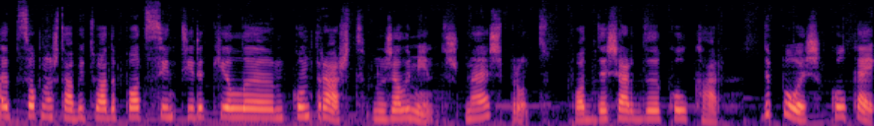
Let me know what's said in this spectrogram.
a pessoa que não está habituada pode sentir aquele hum, contraste nos alimentos, mas pronto, pode deixar de colocar. Depois, coloquei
